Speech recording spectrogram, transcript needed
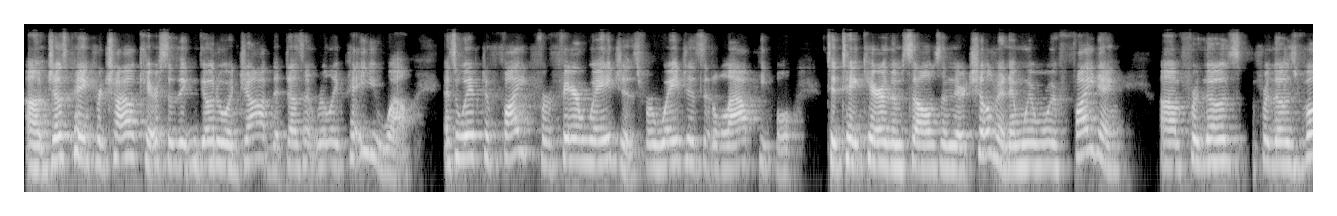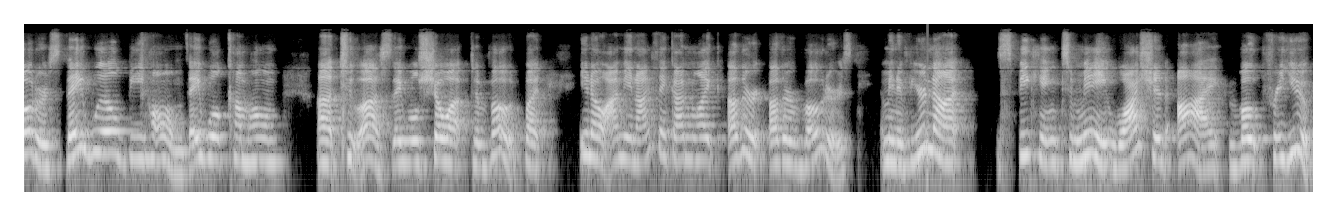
uh, just paying for childcare so they can go to a job that doesn't really pay you well. And so we have to fight for fair wages, for wages that allow people to take care of themselves and their children. And when we're fighting uh, for those for those voters, they will be home. They will come home uh, to us. They will show up to vote. But you know, I mean, I think I'm like other other voters. I mean, if you're not speaking to me, why should I vote for you?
